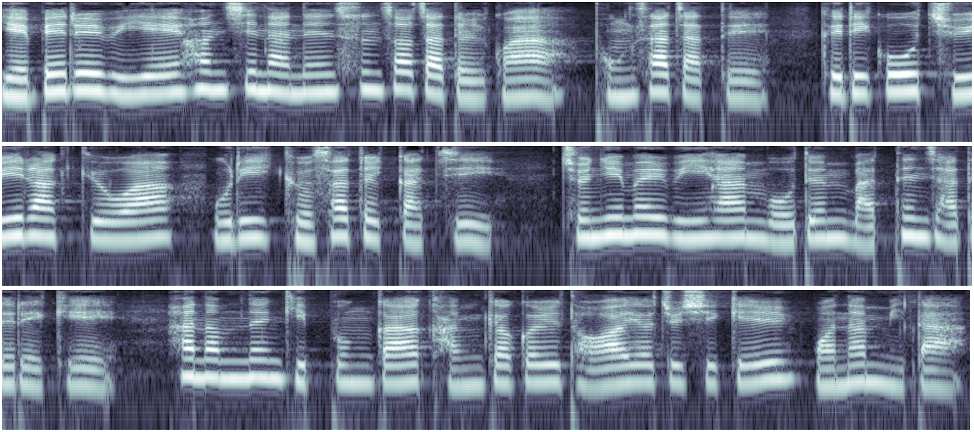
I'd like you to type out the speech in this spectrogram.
예배를 위해 헌신하는 순서자들과 봉사자들, 그리고 주일학교와 우리 교사들까지 주님을 위한 모든 맡은 자들에게 한없는 기쁨과 감격을 더하여 주시길 원합니다.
